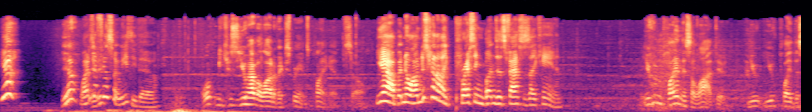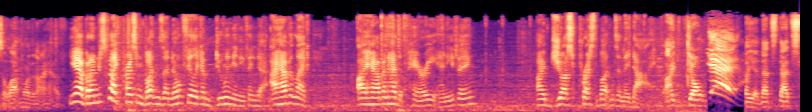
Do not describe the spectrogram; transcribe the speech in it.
Yeah. Yeah. Why does it, it feel so easy though? Well, because you have a lot of experience playing it, so Yeah, but no, I'm just kind of like pressing buttons as fast as I can. you've been playing this a lot, dude. You you've played this a lot more than I have. Yeah, but I'm just like pressing buttons. I don't feel like I'm doing anything. To, I haven't like, I haven't had to parry anything. I've just pressed buttons and they die. I don't. Yeah. Oh yeah, that's that's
